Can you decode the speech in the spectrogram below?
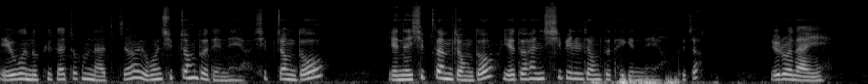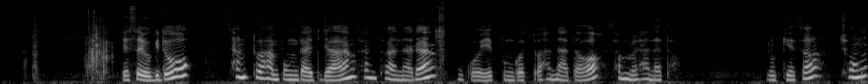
예, 요건 높이가 조금 낮죠? 요건 10 정도 되네요. 10 정도. 얘는 13 정도. 얘도 한 11 정도 되겠네요. 그죠? 요런 아이. 그래서 여기도 상토 한 봉다리랑 상토 하나랑 이거 예쁜 것도 하나 더 선물 하나 더 이렇게 해서 총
